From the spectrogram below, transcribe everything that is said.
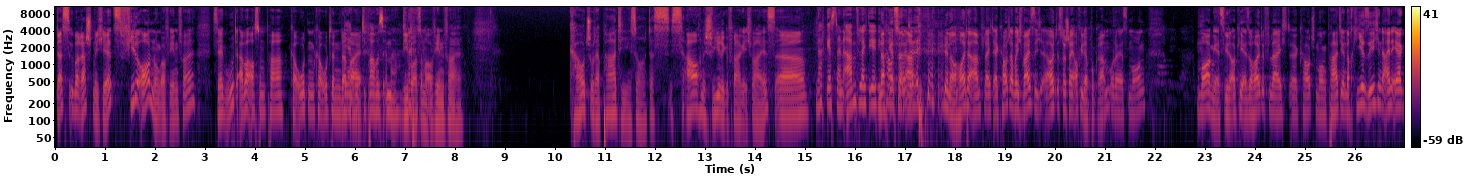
Das überrascht mich jetzt. Viel Ordnung auf jeden Fall. Sehr gut, aber auch so ein paar Chaoten, Chaotinnen dabei. Ja, gut, die braucht es immer. Die braucht es immer, auf jeden Fall. Couch oder Party, so, das ist auch eine schwierige Frage, ich weiß. Äh, nach gestern Abend vielleicht eher die nach Couch. Nach gestern heute. Abend, genau, heute Abend vielleicht eher Couch, aber ich weiß nicht, heute ist wahrscheinlich auch wieder Programm oder erst morgen. Morgen erst wieder, okay, also heute vielleicht äh, Couch, morgen Party. Und auch hier sehe ich in ein eher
